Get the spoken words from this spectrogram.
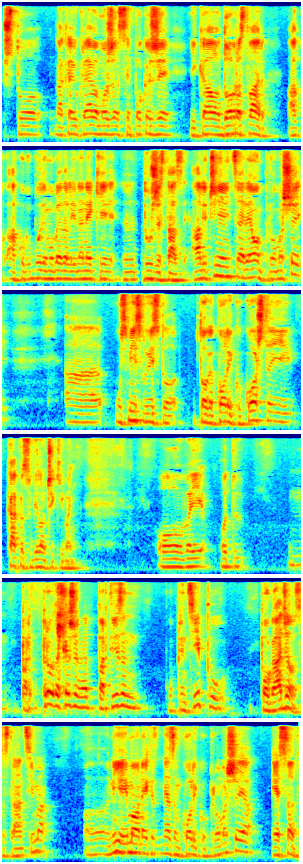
što na kraju krajeva može da se pokaže i kao dobra stvar ako, ako budemo gledali na neke e, duže staze. Ali činjenica je da je on promašaj, a, u smislu isto toga koliko košta i kakva su bila očekivanja. Ovaj, od, par, prvo da kažem, Partizan u principu pogađao sa strancima, nije imao nek, ne znam koliko promašaja, e sad,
